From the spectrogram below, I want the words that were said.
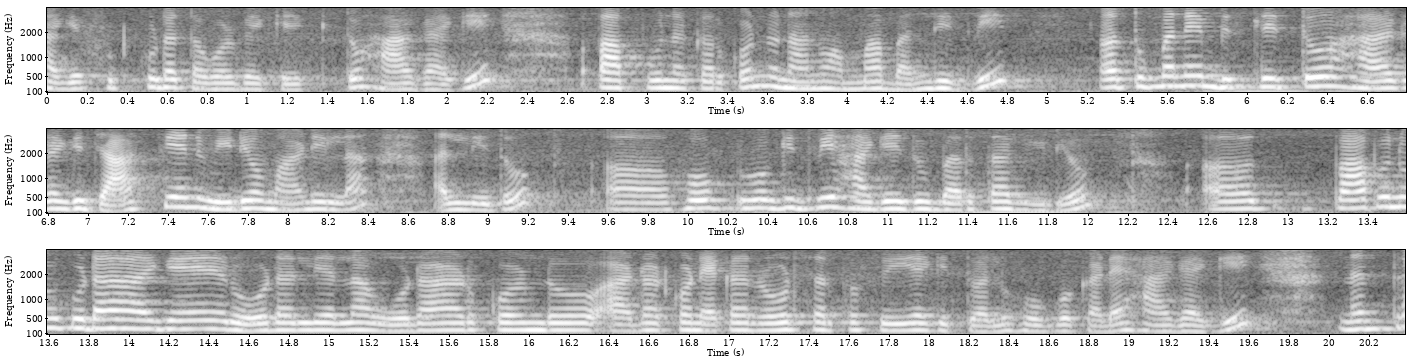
ಹಾಗೆ ಫುಡ್ ಕೂಡ ತೊಗೊಳ್ಬೇಕಿತ್ತು. ಹಾಗಾಗಿ ಪಾಪುನ ಕರ್ಕೊಂಡು ನಾನು ಅಮ್ಮ ಬಂದಿದ್ವಿ. ತುಂಬಾ ಬಿಸಿಲಿತ್ತು, ಹಾಗಾಗಿ ಜಾಸ್ತಿ ಏನು ವೀಡಿಯೋ ಮಾಡಿಲ್ಲ ಅಲ್ಲಿದು. ಹೋಗಿ, ಹೋಗಿದ್ವಿ, ಹಾಗೆ ಇದು ಬರ್ತಾ ವೀಡಿಯೋ ಪಾಪನೂ ಕೂಡ ಹಾಗೆ ರೋಡಲ್ಲಿ ಎಲ್ಲ ಓಡಾಡಿಕೊಂಡು ಆಡಾಡ್ಕೊಂಡು ಯಾಕಂದ್ರೆ ರೋಡ್ ಸ್ವಲ್ಪ ಫ್ರೀ ಆಗಿತ್ತು ಅಲ್ಲಿ ಹೋಗೋ ಕಡೆ, ಹಾಗಾಗಿ ನಂತರ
